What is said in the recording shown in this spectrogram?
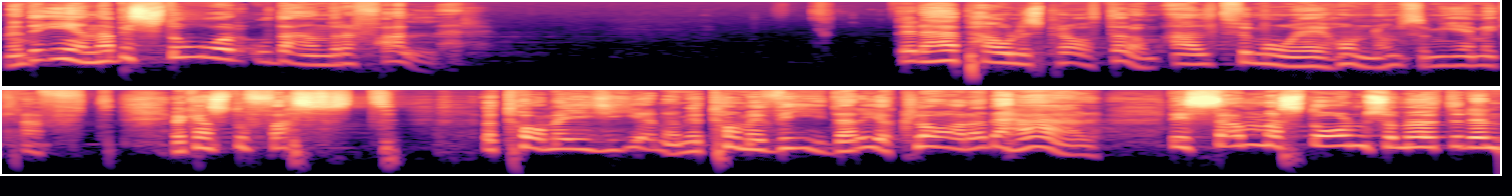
Men det ena består och det andra faller. Det är det här Paulus pratar om. Allt förmår jag i honom som ger mig kraft. Jag kan stå fast. Jag tar mig igenom, jag tar mig vidare, jag klarar det här. Det är samma storm som möter den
